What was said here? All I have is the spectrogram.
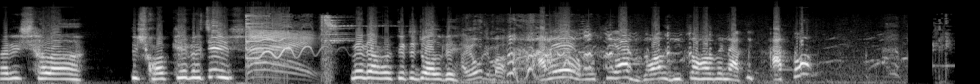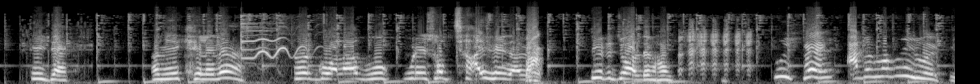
আরে শালা তুই সব খেয়ে ফেলেছিস? নে না আমার তুই একটু জল দে। আরে ওকে আর জল দিতে হবে না। তুই খাতো এই দেখ আমি খেলে না তোর গলা বুক পুড়ে সব ছাই হয়ে যাবে। তুই একটু জল দে ভাই। তুই সেই আগের মতনই রয়েছে।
